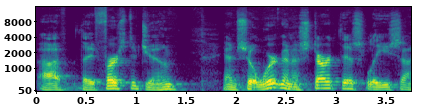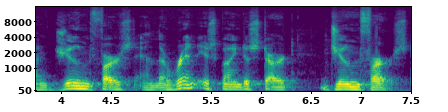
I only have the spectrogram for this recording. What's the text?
uh, the 1st of June, and so we're going to start this lease on June 1st, and the rent is going to start June 1st.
